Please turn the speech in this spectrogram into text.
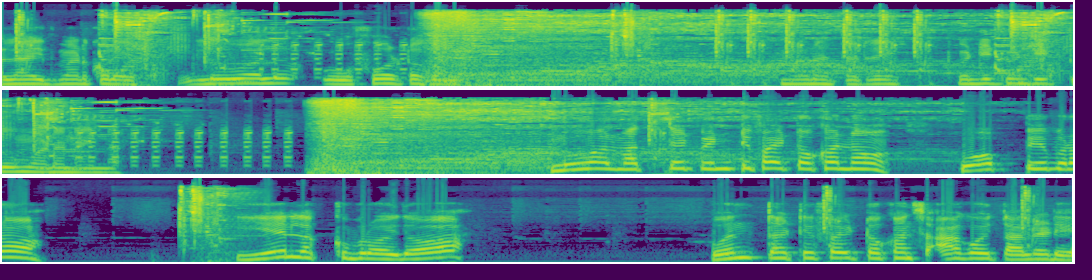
ಎಲ್ಲ ಇದು ಮಾಡ್ಕೊಳ್ಳಿ. ಗ್ಲೂ ವಾಲು ಫೋರ್ ಟೋಕನ್ ನೋಡೋಣ ಟ್ವೆಂಟಿ ಟ್ವೆಂಟಿ ಟೂ ಮಾಡೋಣ ಇಲ್ಲ ಗ್ಲೂ ವಾಲ್ ಮತ್ತೆ ಟ್ವೆಂಟಿ ಫೈವ್ ಟೋಕನ್ ಒಪ್ಪಿ ಬ್ರೋ ಏನ್ ಲಕ್ಕು ಬ್ರೋ ಇದು? ಒನ್ ತರ್ಟಿ ಫೈವ್ ಟೋಕನ್ಸ್ ಆಗೋಯ್ತು already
